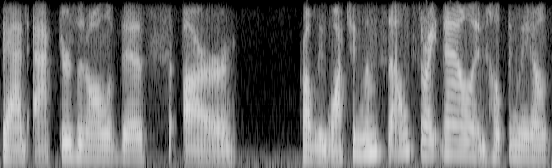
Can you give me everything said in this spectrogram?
bad actors in all of this are probably watching themselves right now and hoping they don't,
